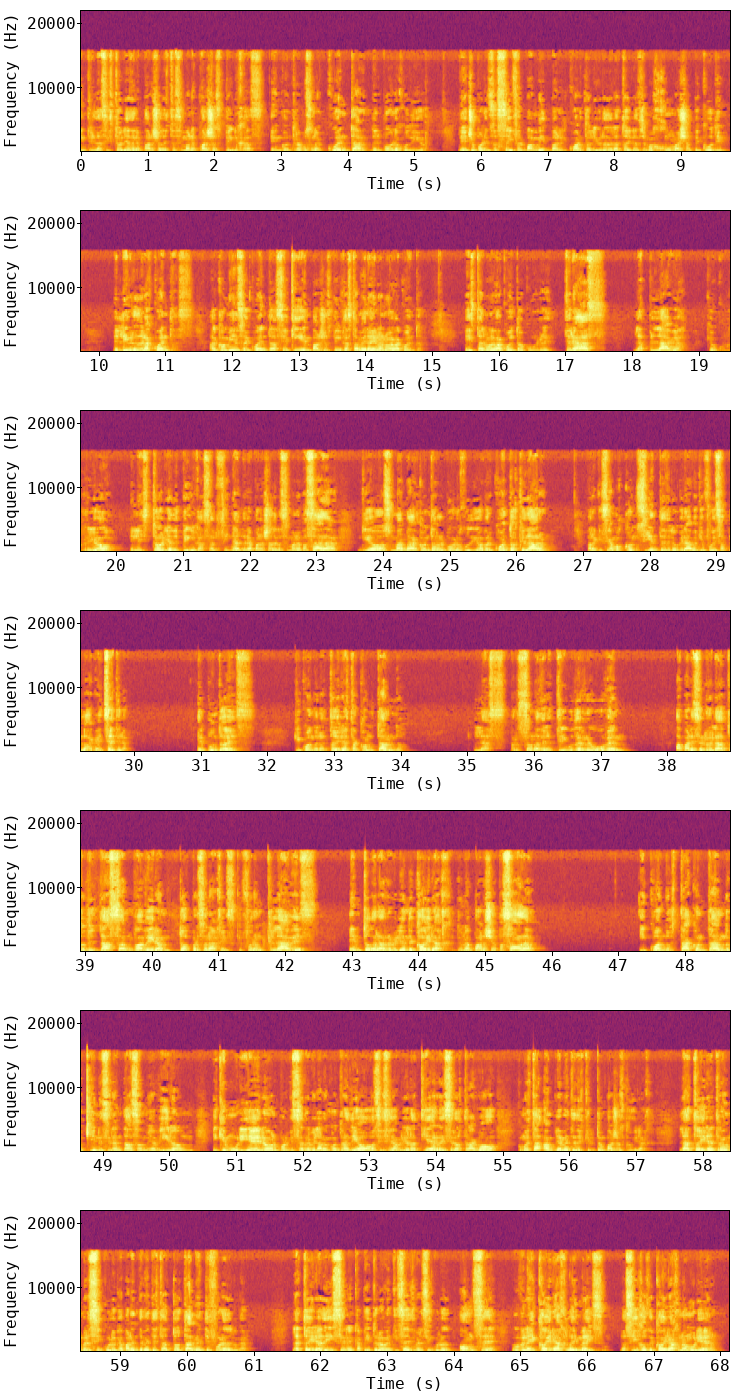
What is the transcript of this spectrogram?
Entre las historias de la Parsha de esta semana, Parshas Pinjas, encontramos una cuenta del pueblo judío. De hecho, por eso Sefer Bamidbar, el cuarto libro de la Torah, se llama Humash Apekudim, el libro de las cuentas. Al comienzo hay cuentas, y aquí en Parshas Pinjas también hay una nueva cuenta. Esta nueva cuenta ocurre tras la plaga que ocurrió en la historia de Pinjas al final de la Parashá de la semana pasada. Dios manda a contar al pueblo judío a ver cuántos quedaron para que seamos conscientes de lo grave que fue esa plaga, etc. El punto es que cuando la Toira está contando las personas de la tribu de Reuben, aparece el relato de Dasan Vaviram, dos personajes que fueron claves en toda la rebelión de Koirach de una parsha pasada. Y cuando está contando quiénes eran Dasan y Aviram y que murieron porque se rebelaron contra Dios y se abrió la tierra y se los tragó, como está ampliamente descrito en Payos Koirach, la Toira trae un versículo que aparentemente está totalmente fuera de lugar. La Toira dice en el capítulo 26, versículo 11, los hijos de Koirach no murieron.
